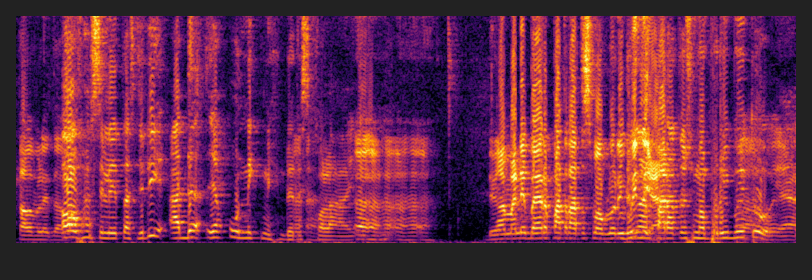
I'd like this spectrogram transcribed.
Kalau boleh tahu. Oh fasilitas, jadi ada yang unik nih dari sekolah Aing. Dengan mana bayar 450 ribu Dengan itu ya? 450 ribu itu ya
